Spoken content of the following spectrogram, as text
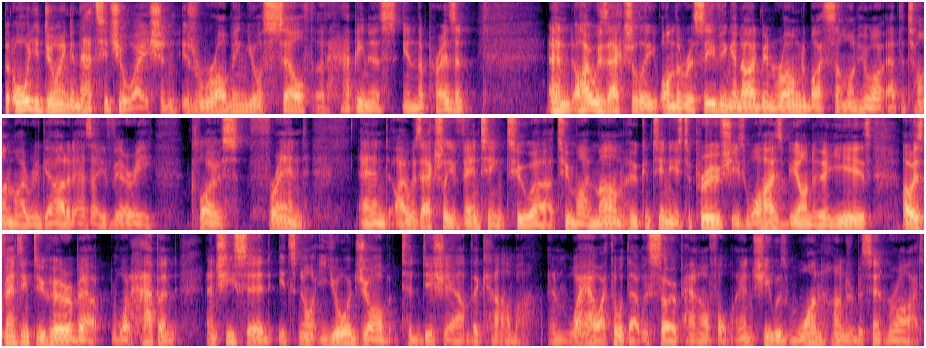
But all you're doing in that situation is robbing yourself of happiness in the present. And I was actually on the receiving end. I'd been wronged by someone who, at the time, I regarded as a very close friend and I was actually venting to uh, to my mum, who continues to prove she's wise beyond her years. I was venting to her about what happened, and she said, "It's not your job to dish out the karma." And wow, I thought that was so powerful, and she was 100% right.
